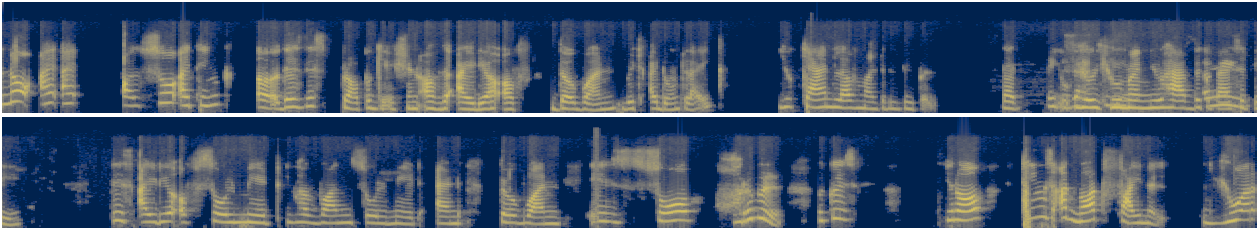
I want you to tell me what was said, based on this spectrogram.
No, I, I also I think uh, there's this propagation of the idea of the one which I don't like. You can love multiple people. That you, you're human. You have the I mean- capacity. this idea of soulmate. You have one soulmate, and the one is so horrible because you know things are not final. You are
